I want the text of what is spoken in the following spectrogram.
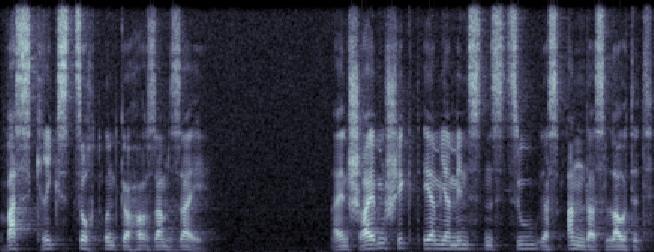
was Kriegszucht und Gehorsam sei. Ein Schreiben schickt er mir mindestens zu, das anders lautet,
